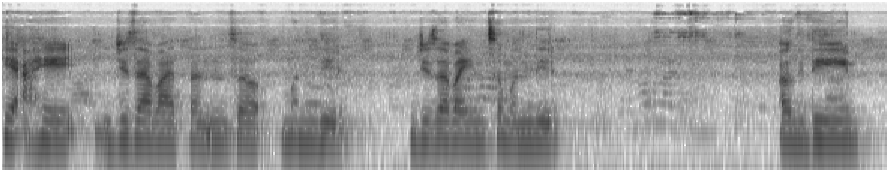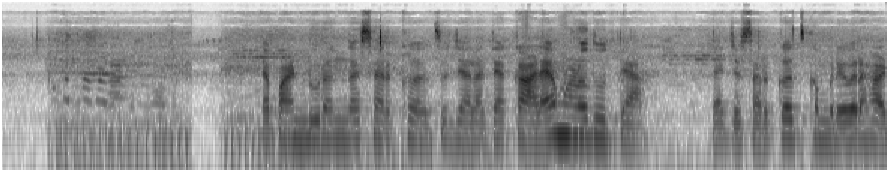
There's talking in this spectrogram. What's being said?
हे आहे जिजाबातांचं मंदिर जिजाबाईंचं मंदिर. अगदी त्या पांडुरंगासारखंच ज्याला त्या काळ्या म्हणत होत्या त्याच्यासारखंच कमरेवर हात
